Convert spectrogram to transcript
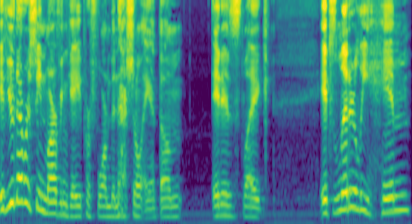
If you've never seen Marvin Gaye perform the national anthem, it is like It's literally him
